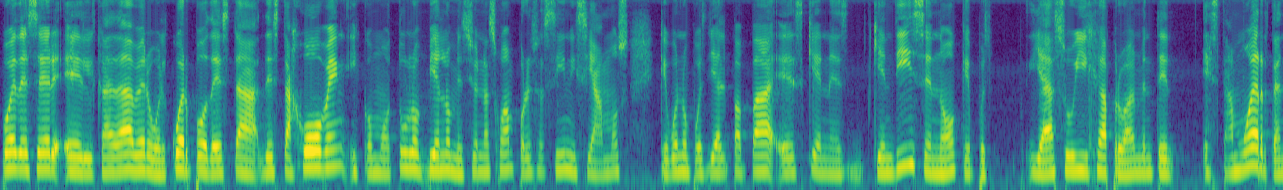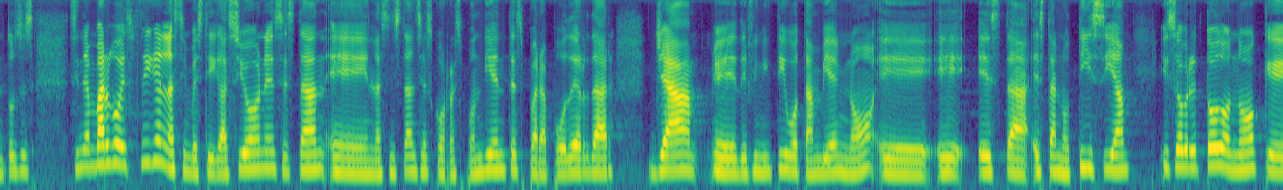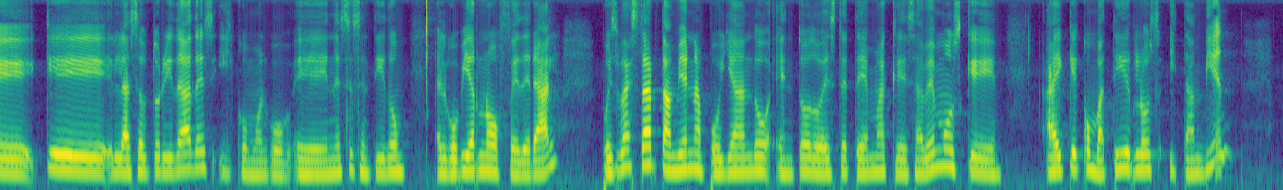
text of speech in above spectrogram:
puede ser el cadáver o el cuerpo de esta, de esta joven y como tú lo, bien lo mencionas Juan, por eso así iniciamos, que bueno, pues ya el papá es quien, es, quien dice, ¿no? Que pues ya su hija probablemente está muerta. Entonces, sin embargo, siguen las investigaciones, están en las instancias correspondientes para poder dar ya eh, definitivo también, ¿no? Eh, eh, esta, esta noticia y sobre todo, ¿no? Que, que las autoridades y como el, en ese sentido el gobierno federal, pues va a estar también apoyando en todo este tema que sabemos que hay que combatirlos y también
